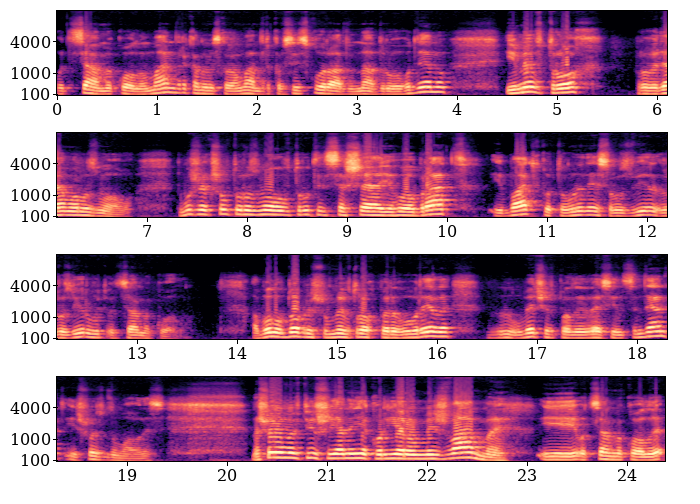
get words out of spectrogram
отця Миколу Мандрика, сказав Мандрика в сільську раду на другу годину, і ми втрьох проведемо розмову. Тому що якщо в ту розмову втрутиться ще його брат і батько, то вони десь розвір- розвірвуть отця Миколу. А було б добре, щоб ми втрьох переговорили, ну, вичерпали весь інцидент і щось домовились. На що я відповів, що я не є кур'єром між вами і отцем Миколи,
